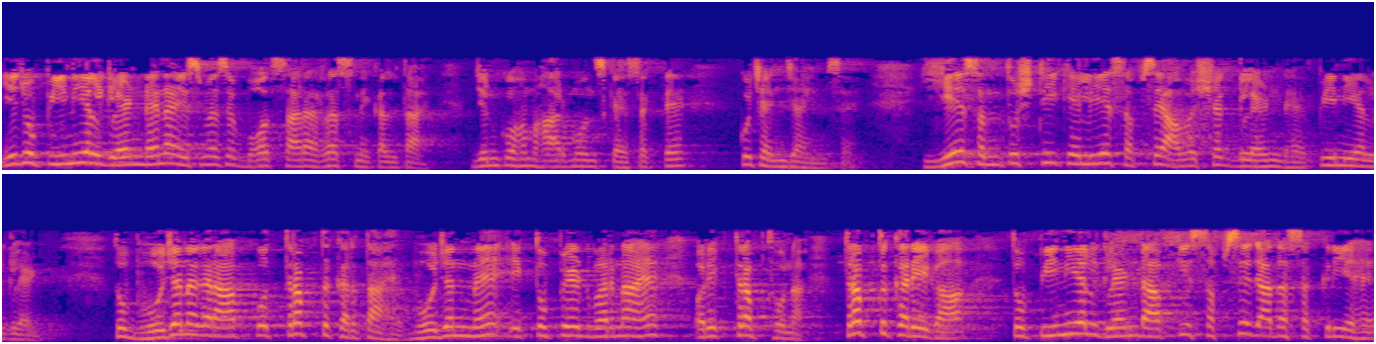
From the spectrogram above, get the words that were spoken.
ये जो पीनियल ग्लैंड है ना, इसमें से बहुत सारा रस निकलता है, जिनको हम हार्मोन्स कह सकते हैं, कुछ एंजाइम्स है। ये संतुष्टि के लिए सबसे आवश्यक ग्लैंड है, पीनियल ग्लैंड। तो भोजन अगर आपको तृप्त करता है, भोजन में एक तो पेट भरना है और एक तृप्त होना। तृप्त करेगा तो पीनियल ग्लैंड आपकी सबसे ज़्यादा सक्रिय है।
